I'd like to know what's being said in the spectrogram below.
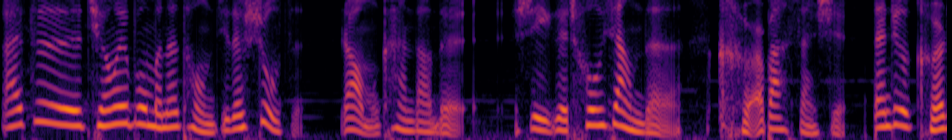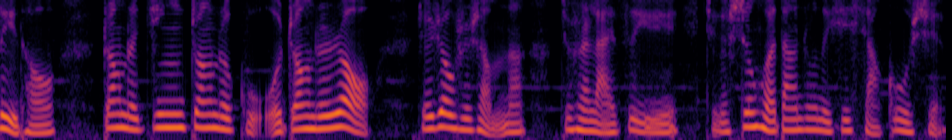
来自权威部门的统计的数字，让我们看到的。是一个抽象的壳吧，算是。但这个壳里头装着筋，装着骨，装着肉。这肉是什么呢？就是来自于这个生活当中的一些小故事。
